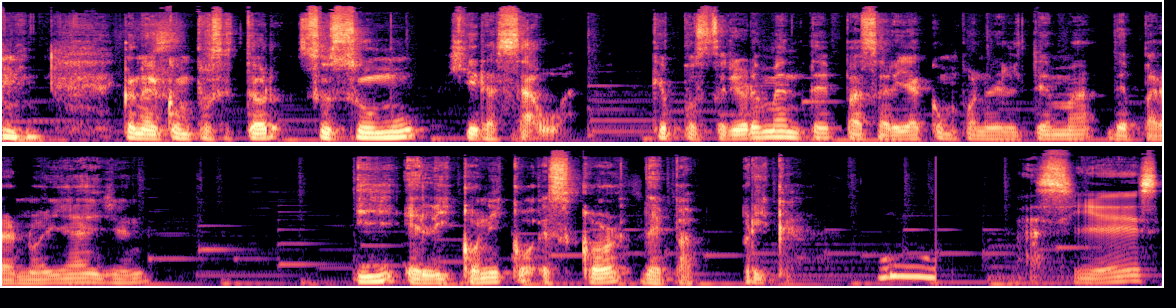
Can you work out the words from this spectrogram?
con el compositor Susumu Hirasawa, que posteriormente pasaría a componer el tema de Paranoia Agent y el icónico score de Paprika. Así es.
